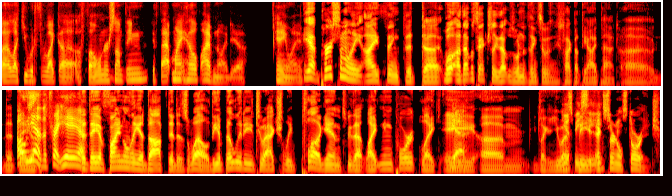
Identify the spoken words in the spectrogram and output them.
uh, like you would for like a, a phone or something if that might help. I have no idea anyway Yeah, personally, I think that. Uh, well, uh, that was actually that was one of the things that when you talk about the iPad. Uh, that oh yeah have- that's right yeah yeah, yeah. that they have finally adopted as well. The ability to actually plug in through that Lightning port, like a um, like a USB USB-C. external storage.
